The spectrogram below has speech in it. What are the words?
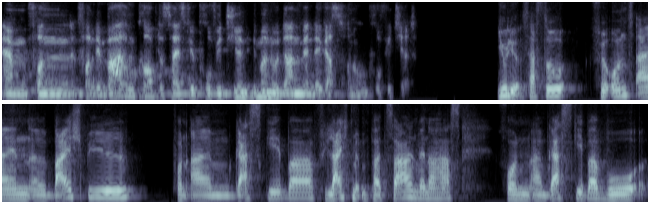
ähm, von, von dem Warenkorb. Das heißt, wir profitieren immer nur dann, wenn der Gastronom profitiert. Julius, hast du für uns ein äh, Beispiel von einem Gastgeber, vielleicht mit ein paar Zahlen, wenn du hast, von einem Gastgeber, wo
